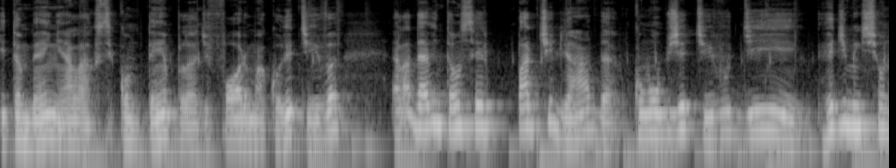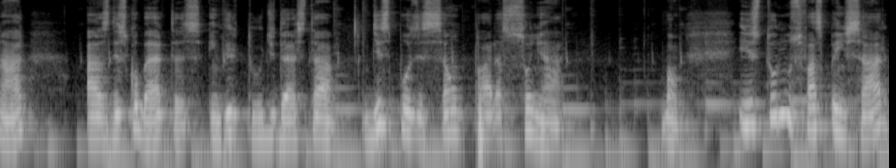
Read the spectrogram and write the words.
e também ela se contempla de forma coletiva, ela deve então ser partilhada com o objetivo de redimensionar as descobertas em virtude desta disposição para sonhar. Bom, isto nos faz pensar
